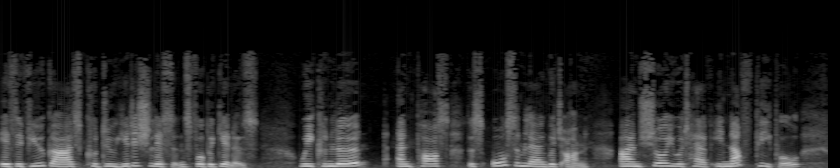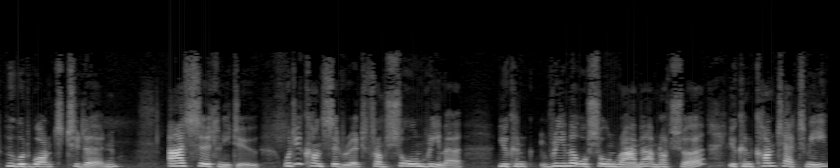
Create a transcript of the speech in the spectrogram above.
is if you guys could do Yiddish lessons for beginners. We can learn and pass this awesome language on. I am sure you would have enough people who would want to learn. I certainly do. Would you consider it from Sean Reamer? You can, Reamer or Sean Reimer, I'm not sure. You can contact me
